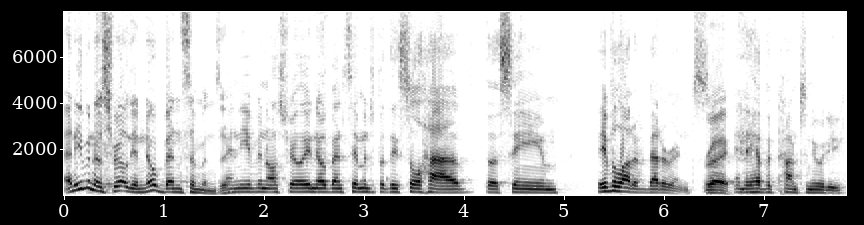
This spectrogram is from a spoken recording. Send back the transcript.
and even Australia, no Ben Simmons. eh? And even Australia, no Ben Simmons, but they still have the same. They have a lot of veterans, Right. And they have a continuity.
